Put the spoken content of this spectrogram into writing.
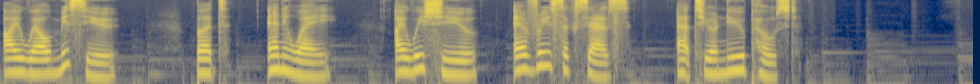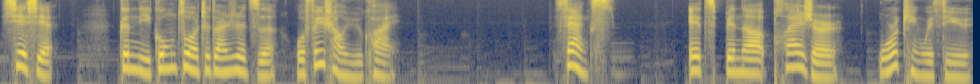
I will miss you, but anyway, I wish you every success at your new post。谢谢，跟你工作这段日子我非常愉快。Thanks, it's been a pleasure working with you.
